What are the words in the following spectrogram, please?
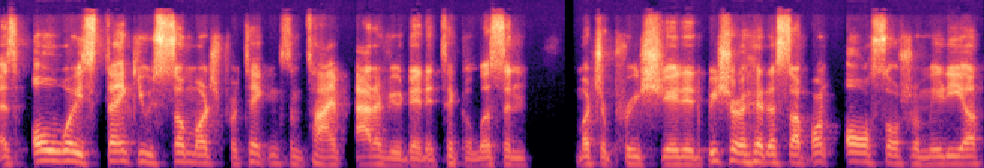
As always, thank you so much for taking some time out of your day to take a listen. Much appreciated. Be sure to hit us up on all social media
